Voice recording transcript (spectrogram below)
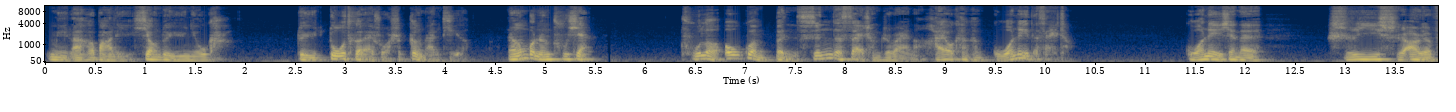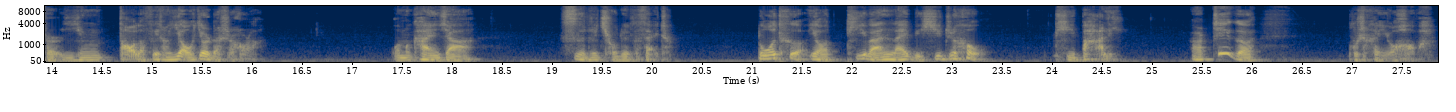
米兰和巴黎相对于纽卡，对于多特来说是更难踢的。能不能出现？除了欧冠本身的赛程之外呢，还要看看国内的赛程。国内现在。十一、十二月份已经到了非常要劲的时候了。我们看一下四支球队的赛程：多特要踢完莱比锡之后踢巴黎，啊，这个不是很友好吧？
